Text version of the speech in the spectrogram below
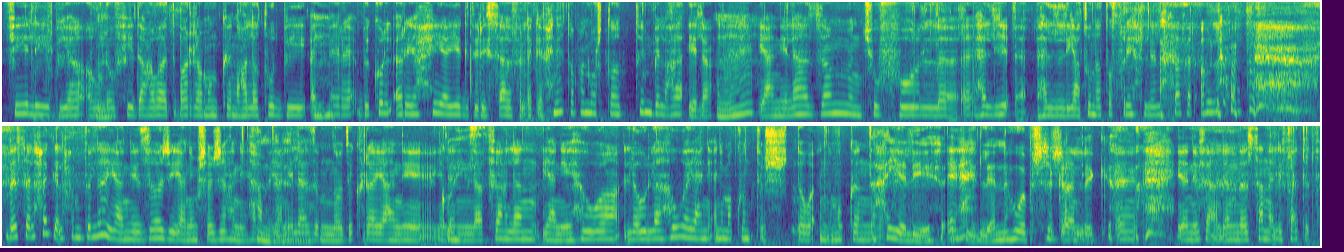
في ليبيا أو لو في دعوات برا ممكن على طول بأي بكل أريحية يقدر يسافر. لكن إحنا طبعا مرتبطين بالعائلة. يعني لازم نشوفوا هل هل يعطونا تصريح للسفر أو لا. بس الحق الحمد لله يعني زوجي يعني مشجعني. الحمد يعني لله. لازم إنه ذكرى يعني يعني فعلا يعني هو لولا هو يعني أنا ما كنتش توا إنه ممكن تحية ليه؟ أكيد لأنه هو بشكرا لك. إيه، يعني فعلا السنة اللي فاتت في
